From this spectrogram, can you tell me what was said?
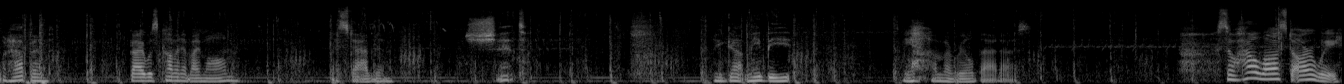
What happened? Guy was coming at my mom. I stabbed him. Shit. You got me beat. Yeah, I'm a real badass. So how lost are we?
